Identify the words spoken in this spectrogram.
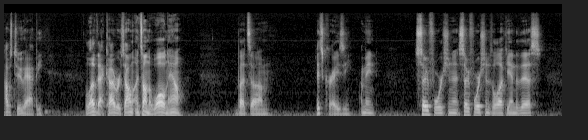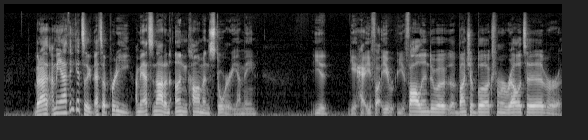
i was too happy love that cover it's on, it's on the wall now but um, it's crazy. I mean, so fortunate, so fortunate to luck into this. But I, I mean, I think that's a that's a pretty. I mean, that's not an uncommon story. I mean, you you you you, you fall into a, a bunch of books from a relative or a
